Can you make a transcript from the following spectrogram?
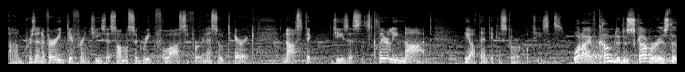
um, present a very different Jesus, almost a Greek philosopher, an esoteric Gnostic Jesus. It's clearly not the authentic historical Jesus. What I've come to discover is that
